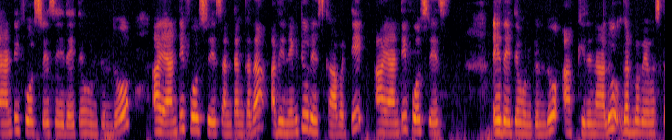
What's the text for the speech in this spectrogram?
యాంటీ ఫోర్స్ రేస్ ఏదైతే ఉంటుందో ఆ యాంటీ ఫోర్స్ రేస్ అంటాం కదా అది నెగిటివ్ రేస్ కాబట్టి ఆ యాంటీ ఫోర్స్ రేస్ ఏదైతే ఉంటుందో ఆ కిరణాలు గర్భ వ్యవస్థ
